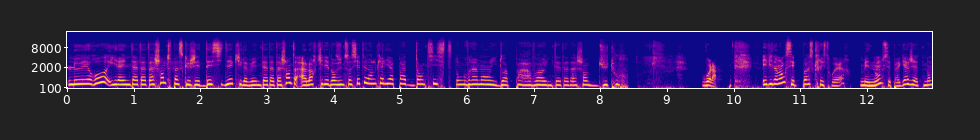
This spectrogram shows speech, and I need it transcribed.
le héros, il a une tête attachante parce que j'ai décidé qu'il avait une tête attachante alors qu'il est dans une société dans laquelle il n'y a pas de dentiste. Donc vraiment, il doit pas avoir une tête attachante du tout. Voilà. Évidemment que c'est post-Chris Ware, mais non, c'est pas gadget, non.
